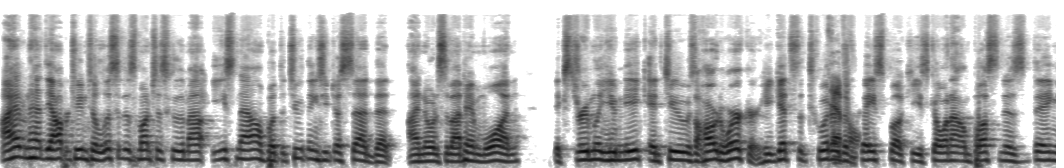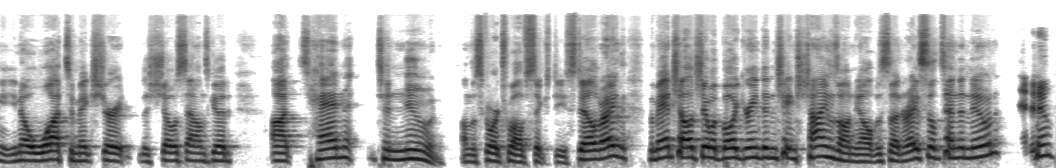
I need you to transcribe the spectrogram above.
I haven't had the opportunity to listen as much as because I'm out east now. But the two things you just said that I noticed about him: one, extremely unique, and two, is a hard worker. He gets the Twitter, the Facebook. He's going out and busting his thing. You know what? To make sure the show sounds good. Uh, 10 to noon on the score 1260. Still, right? The Man Child Show with Boy Green didn't change times on you all of a sudden, right? Still 10 to noon? 10 to noon.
